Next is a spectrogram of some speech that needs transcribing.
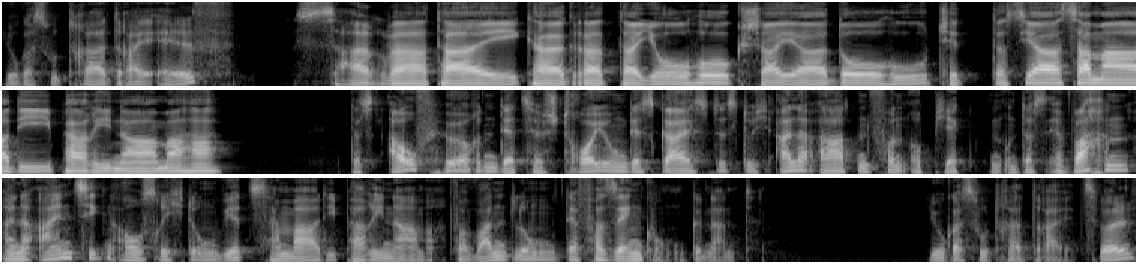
Yoga Sutra 3.11 Sarvataikagratayoho kshayadohu chittasya samadhi parinamaha. Das Aufhören der Zerstreuung des Geistes durch alle Arten von Objekten und das Erwachen einer einzigen Ausrichtung wird Samadhi Parinama, Verwandlung der Versenkung genannt. Yoga Sutra 3.12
